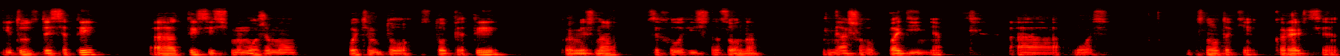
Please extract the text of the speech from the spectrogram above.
і тут з 10 тисяч ми можемо потім до 105 проміжна психологічна зона нашого падіння. Ось. Знову таки, корекція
